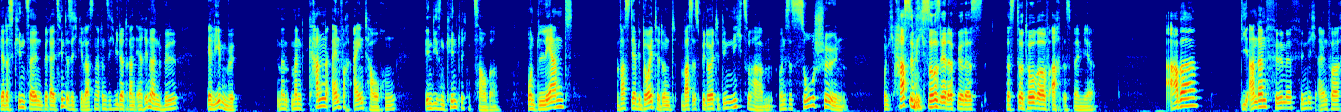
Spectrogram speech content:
der das Kindsein bereits hinter sich gelassen hat und sich wieder daran erinnern will, erleben will. Man, man kann einfach eintauchen in diesen kindlichen Zauber und lernt, was der bedeutet und was es bedeutet, den nicht zu haben. Und es ist so schön. Und ich hasse mich so sehr dafür, dass das Totoro auf 8 ist bei mir. Aber die anderen Filme finde ich einfach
